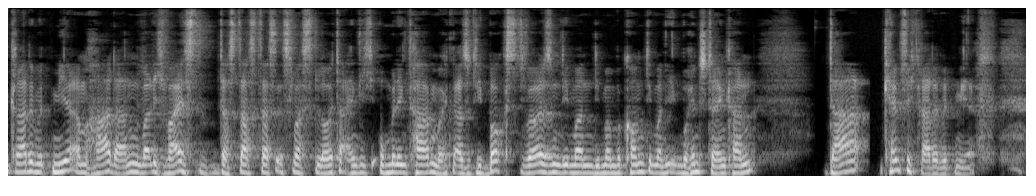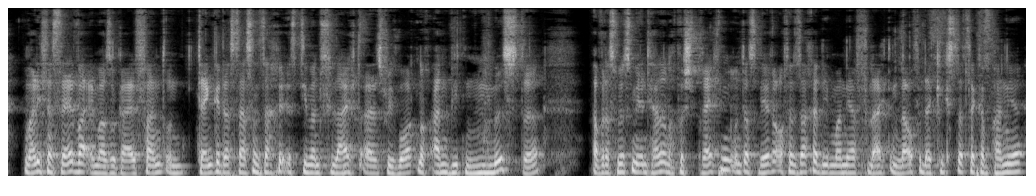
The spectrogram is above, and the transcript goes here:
gerade mit mir am Hadern, weil ich weiß, dass das das ist, was Leute eigentlich unbedingt haben möchten. Also die Boxed Version, die man, die man bekommt, die man irgendwo hinstellen kann. Da kämpfe ich gerade mit mir, weil ich das selber immer so geil fand und denke, dass das eine Sache ist, die man vielleicht als Reward noch anbieten müsste, aber das müssen wir intern noch besprechen und das wäre auch eine Sache, die man ja vielleicht im Laufe der Kickstarter-Kampagne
